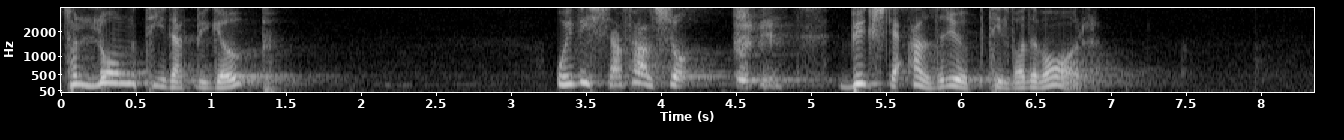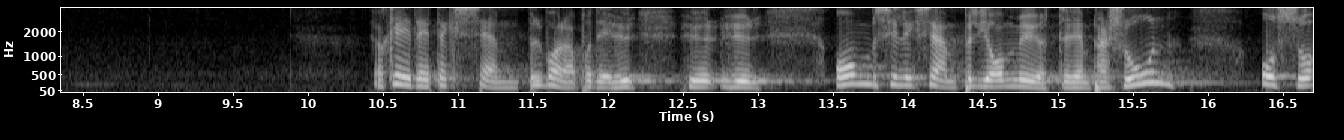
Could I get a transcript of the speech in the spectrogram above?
tar lång tid att bygga upp. Och i vissa fall så byggs det aldrig upp till vad det var. Jag kan ge dig ett exempel bara på det. Hur, hur, hur, om till exempel jag möter en person och så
